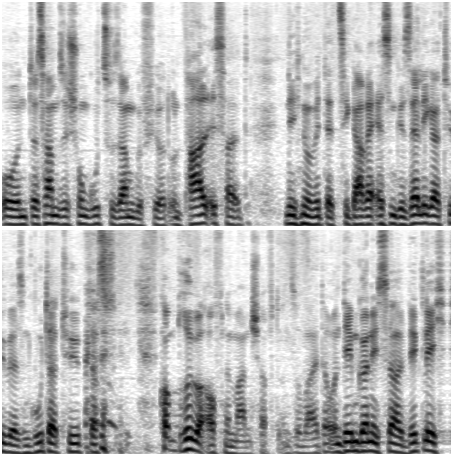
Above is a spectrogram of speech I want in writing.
Und das haben sie schon gut zusammengeführt. Und Paul ist halt nicht nur mit der Zigarre essen geselliger Typ, er ist ein guter Typ. Das kommt drüber auf eine Mannschaft und so weiter. Und dem gönne ich es halt wirklich.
